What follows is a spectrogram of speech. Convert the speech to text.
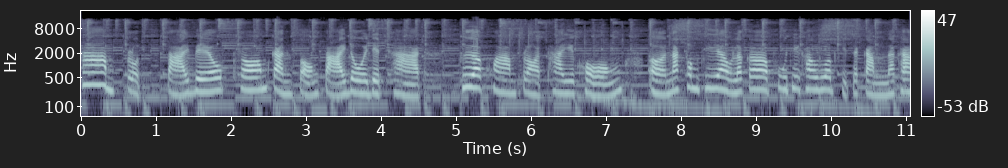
ห้ามปลดสายเบลต์พร้อมกันสองสายโดยเด็ดขาด เพื่อความปลอดภัยของออนักท่องเที่ยวแล้วก็ผู้ที่เข้าร่วมกิจกรรมนะคะ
